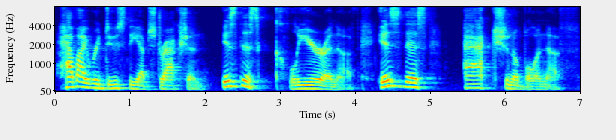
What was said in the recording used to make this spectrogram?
have I reduced the abstraction? Is this clear enough? Is this actionable enough?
